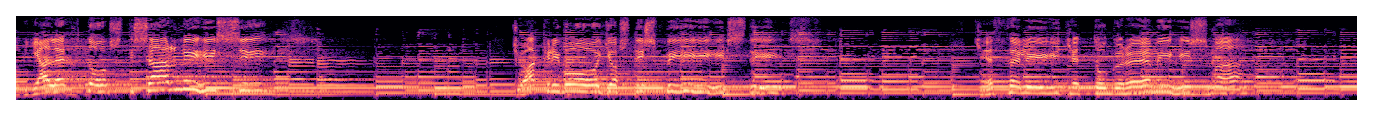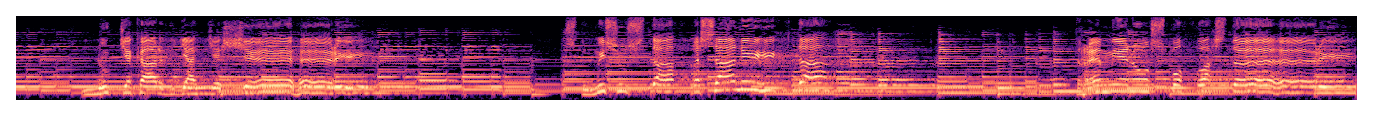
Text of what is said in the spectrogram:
Ο διάλεκτος της αρνήσης Κι ο ακριβόγιος της πίστης. Και θέλει και το γκρεμίσμα Νου και καρδιά και χέρι. Στου μίσους στα μεσάνυχτα Τρέμει ενός πόθου αστέρι.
